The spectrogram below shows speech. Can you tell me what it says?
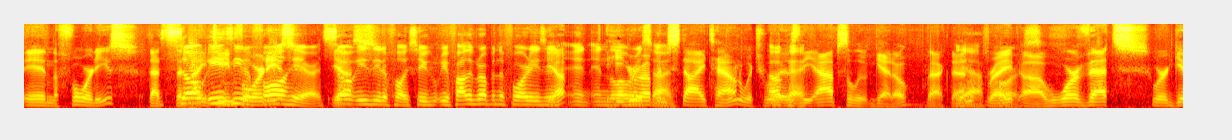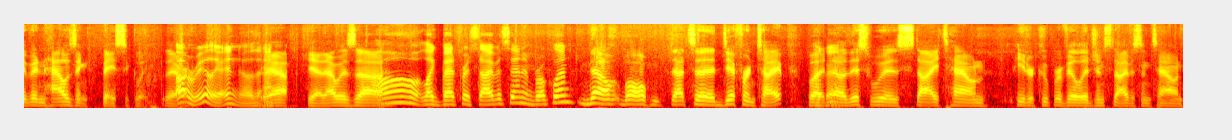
in the 40s. That's It's the so 1940s. easy to fall here. It's Yes. so easy to fall. So you, your father grew up in the 40s in, Yep. in, in the he Lower grew up in Side. Stuytown, which was Okay. the absolute ghetto back then, Yeah, of right? course. Uh, war vets were given housing, basically. There. oh, really? I didn't know that. Yeah, yeah, that was. Uh, Oh, like Bedford Stuyvesant in Brooklyn? No, well, that's a different type, but Okay. no, this was Stuytown, Peter Cooper Village, and Stuyvesant Town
